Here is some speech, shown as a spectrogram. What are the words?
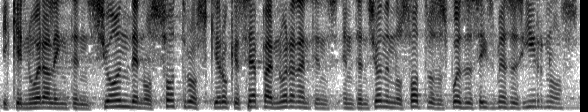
y que no era la intención de nosotros, quiero que sepan, no era la intención de nosotros después de seis meses irnos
